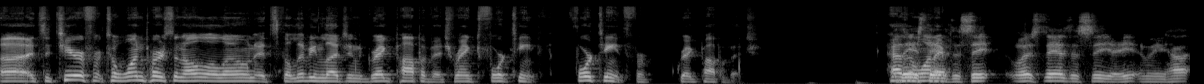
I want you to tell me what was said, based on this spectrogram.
Uh, it's a tier for to one person all alone. It's the living legend Gregg Popovich, ranked 14th. 14th for Gregg Popovich. Hasn't it won a, to see. Well, it stands to see. I mean, how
